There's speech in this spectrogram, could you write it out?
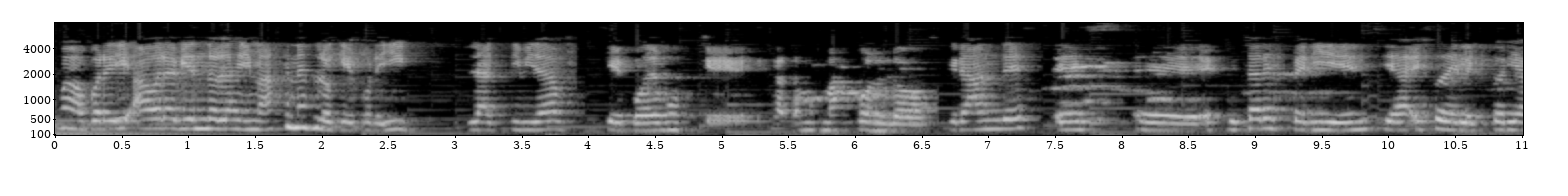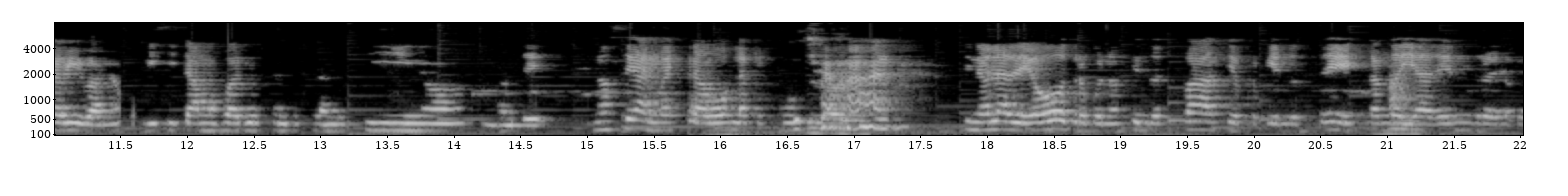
Bueno, por ahí ahora viendo las imágenes, lo que por ahí la actividad que podemos, que tratamos más con los grandes, es eh, escuchar experiencia, eso de la historia viva, ¿no? Visitamos varios centros clandestinos, donde no sea nuestra voz la que escuchan, sino la de otro, conociendo espacio, apropiándose, estando ahí ah. adentro de lo que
